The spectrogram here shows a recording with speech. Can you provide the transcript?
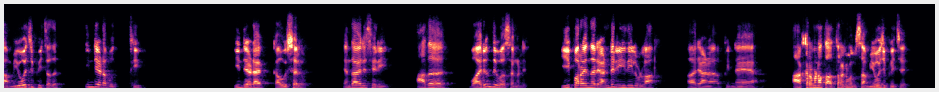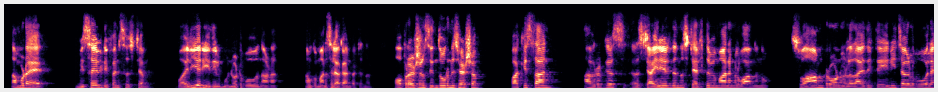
സംയോജിപ്പിച്ചത് ഇന്ത്യയുടെ ബുദ്ധി ഇന്ത്യയുടെ കൗശലവും. എന്തായാലും ശരി അത് വരും ദിവസങ്ങളിൽ ഈ പറയുന്ന രണ്ട് രീതിയിലുള്ള പിന്നെ ആക്രമണ തന്ത്രങ്ങളും സംയോജിപ്പിച്ച് നമ്മുടെ മിസൈൽ ഡിഫൻസ് സിസ്റ്റം വലിയ രീതിയിൽ മുന്നോട്ട് പോകുമെന്നാണ് നമുക്ക് മനസ്സിലാക്കാൻ പറ്റുന്നത്. ഓപ്പറേഷൻ സിന്ദൂറിന് ശേഷം പാകിസ്ഥാൻ അവർക്ക് ചൈനയിൽ നിന്ന് സ്റ്റെൽത്ത് വിമാനങ്ങൾ വാങ്ങുന്നു. സ്വാം ഡ്രോണുകൾ അതായത് തേനീച്ചകൾ പോലെ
